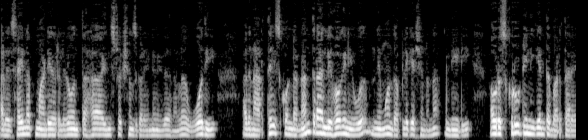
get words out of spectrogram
ಅಲ್ಲಿ ಸೈನ್ ಅಪ್ ಮಾಡಿ, ಅದರಲ್ಲಿರುವಂತಹ ಇನ್ಸ್ಟ್ರಕ್ಷನ್ಸ್ ಏನೇನಿದೆ ಅದನ್ನೆಲ್ಲ ಓದಿ ಅದನ್ನ ಅರ್ಥೈಸ್ಕೊಂಡ ನಂತರ ಅಲ್ಲಿ ಹೋಗಿ ನೀವು ನಿಮ್ಮ ಒಂದು ಅಪ್ಲಿಕೇಶನ್ ಅನ್ನ ನೀಡಿ. ಅವರು ಸ್ಕ್ರೂಟಿನಿಗೆ ಅಂತ ಬರ್ತಾರೆ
